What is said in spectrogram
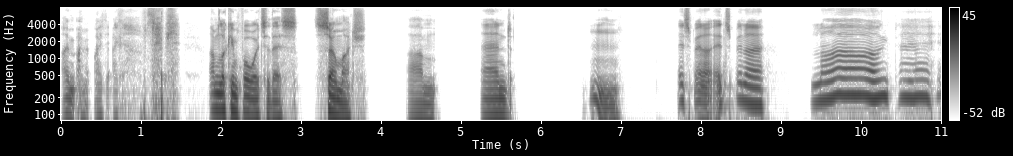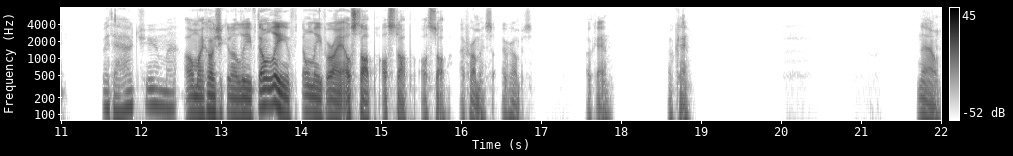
I'm I'm I, I, I'm looking forward to this so much. Um, and hmm, it's been a it's been a long day without you. My oh my gosh, you're gonna leave! Don't leave! Don't leave! All right, I'll stop. I'll stop. I'll stop. I promise. I promise. Okay. Okay. Now,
